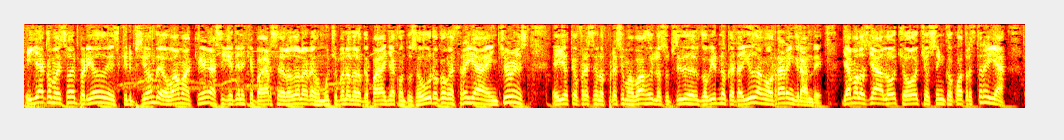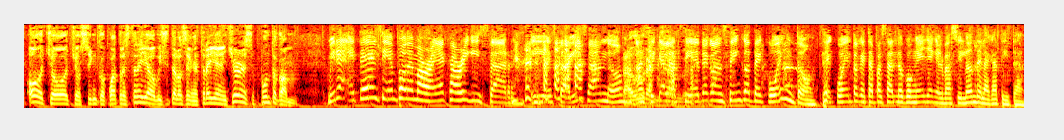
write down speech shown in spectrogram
Y ya comenzó el periodo de inscripción de Obamacare, así que tienes que pagar cero dólares o mucho menos de lo que pagas ya con tu seguro con Estrella Insurance. Ellos te ofrecen los precios más bajos y los subsidios del gobierno que te ayudan a ahorrar en grande. Llámalos ya al 8854 Estrella, 8854 Estrella o visítalos en estrellainsurance.com. Mira, este es el tiempo de Mariah Carey guisar y está guisando. Está dura Así que a las guisando. 7.5 te cuento, te cuento qué está pasando con ella en el vacilón de la gatita.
